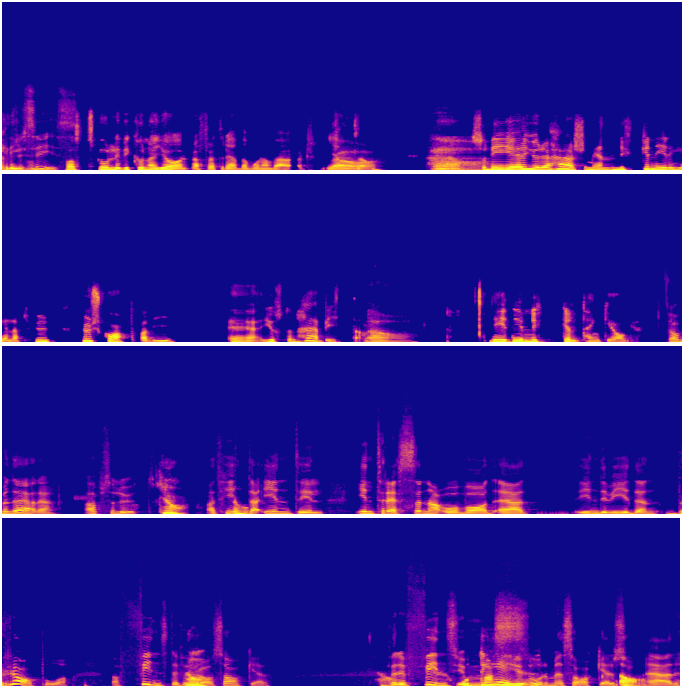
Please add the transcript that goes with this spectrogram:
kring precis. vad skulle vi kunna göra för att rädda våran värld egentligen. Ja. Eh, Så det är ju det här som är nyckeln i det hela. att Hur, hur skapar vi eh, just den här biten? Ja. Det, det är nyckeln tänker jag. ja, men det är det. Absolut. Ja, Att hitta in till intressena och vad är individen bra på? Vad finns det för Ja. bra saker? Ja. För det finns ju det är ju- massor med saker som Ja. är eh,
